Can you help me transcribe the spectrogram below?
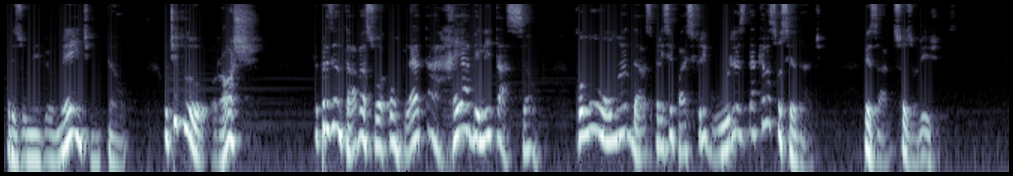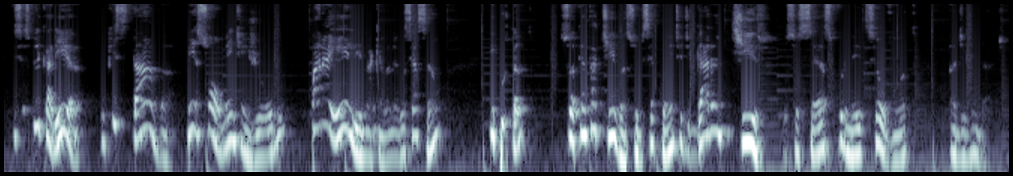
Presumivelmente, então, o título Rosh representava a sua completa reabilitação como uma das principais figuras daquela sociedade, apesar de suas origens. Isso explicaria o que estava pessoalmente em jogo para ele naquela negociação e, portanto, sua tentativa subsequente de garantir o sucesso por meio de seu voto à divindade.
